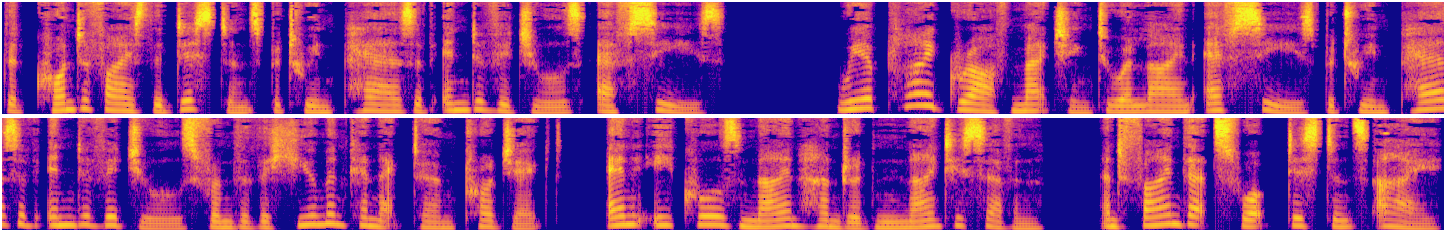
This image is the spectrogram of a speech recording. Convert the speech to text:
that quantifies the distance between pairs of individuals' FCs. We apply graph matching to align FCs between pairs of individuals from the, the Human Connectome Project, n equals 997, and find that swap distance i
